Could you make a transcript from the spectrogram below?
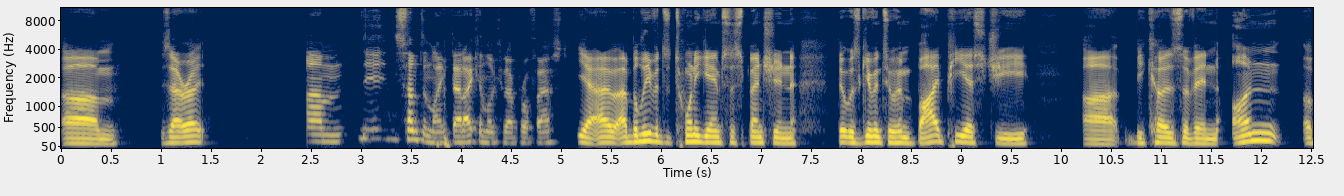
Um, is that right? Um, something like that. I can look it up real fast. Yeah, I, I believe it's a 20 game suspension that was given to him by PSG, uh, because of an un uh,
